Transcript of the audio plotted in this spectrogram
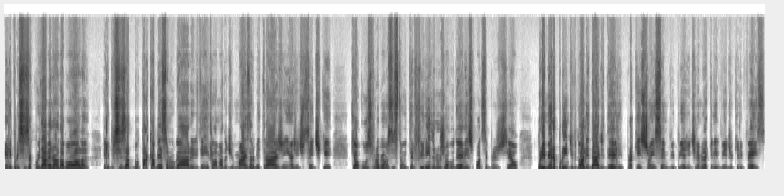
ele precisa cuidar melhor da bola, ele precisa botar a cabeça no lugar, ele tem reclamado demais da arbitragem, a gente sente que, que alguns problemas estão interferindo no jogo dele e isso pode ser prejudicial. Primeiro por individualidade dele, para quem sonha em ser MVP, a gente lembra daquele vídeo que ele fez,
